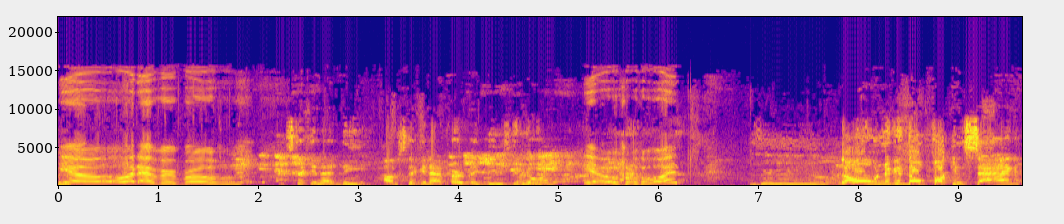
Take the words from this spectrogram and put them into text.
Yo, whatever, bro. I'm sticking that D. I'm sticking that perfect D. It's gonna go in. Yo, what? No, nigga, don't fucking sag.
